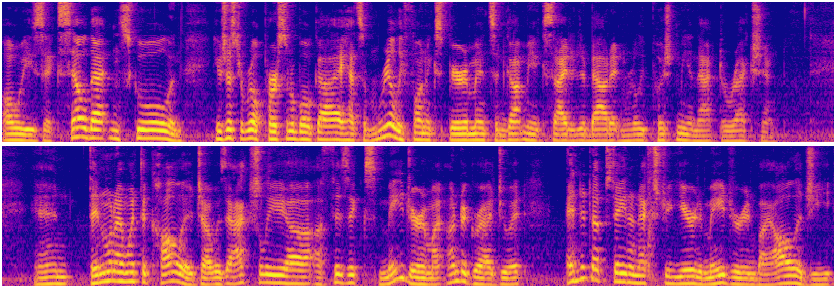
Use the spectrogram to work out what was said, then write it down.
always excelled at in school. And he was just a real personable guy, had some really fun experiments, and got me excited about it and really pushed me in that direction. And then when I went to college, I was actually a, a physics major in my undergraduate ended up staying an extra year to major in biology,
